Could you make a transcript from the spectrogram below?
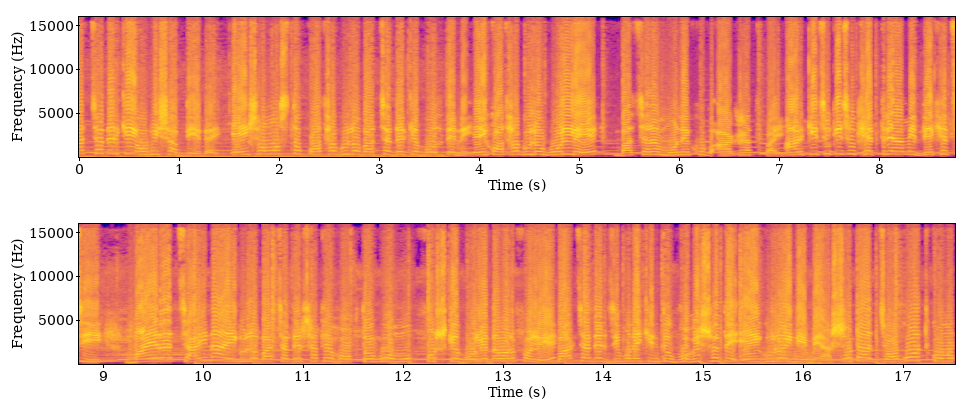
বাচ্চাদেরকেই অভিশাপ দিয়ে দেয়। এই সমস্ত কথাগুলো বাচ্চাদেরকে বলতে নেই। এই কথাগুলো বললে বাচ্চারা মনে খুব আঘাত পায়। আর কিছু কিছু ক্ষেত্রে আমি দেখেছি, মায়েরা চায় না এগুলো বাচ্চাদের সাথে হোক, তবুও মুখ ফসকে বলে দেওয়ার ফলে বাচ্চাদের জীবনে কিন্তু ভবিষ্যতে এইগুলোই নেমে আসে। ওটা জগৎ কোনো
